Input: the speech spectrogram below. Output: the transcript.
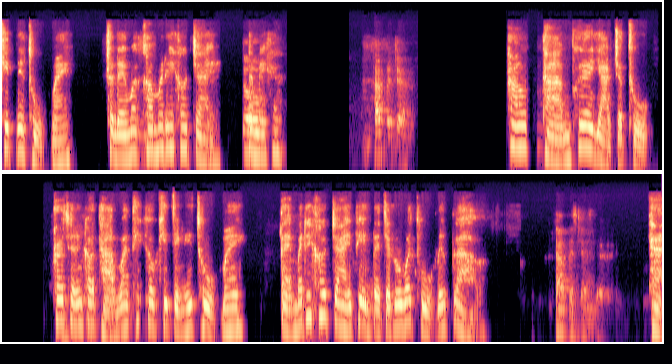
คิดเนี่ยถูกไหม แสดงว่าเขาไม่ได้เข้าใจใช่ไหมคะครับอาจารย์เขาถามเพื่ออยากจะถูก เพราะฉะนั้นเขาถามว่าที่เขาคิดอย่างนี้ถูกไหม แต่ไม่ได้เข้าใจเพียงแต่จะรู้ว่าถูกหรือเปล่า ครับอาจารย์ค่ะ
